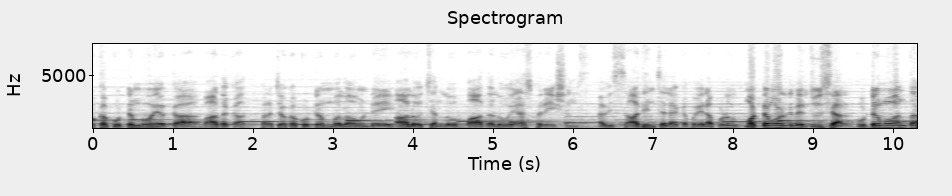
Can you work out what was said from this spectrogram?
ఒక కుటుంబం యొక్క బాధ కాదు. ప్రతి ఒక్క కుటుంబంలో ఉండే ఆలోచనలు బాధలు ఆస్పిరేషన్స్ అవి సాధించలేకపోయినప్పుడు మొట్టమొదటి మీరు చూశారు. కుటుంబం అంతా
